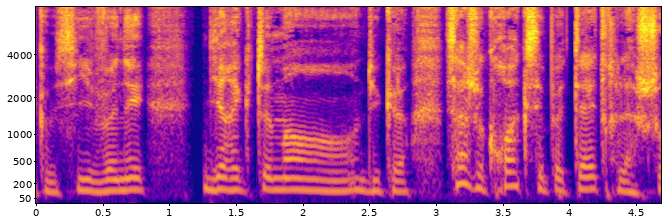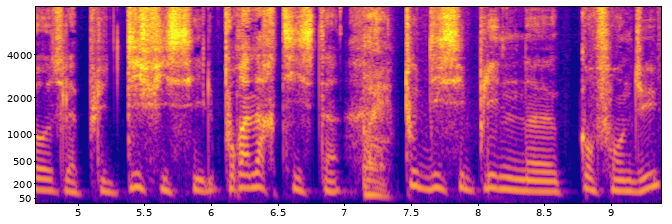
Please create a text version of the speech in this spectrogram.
comme s'il venait directement du cœur. Ça, je crois que c'est peut-être la chose la plus difficile pour un artiste, hein, toute discipline euh, confondue,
